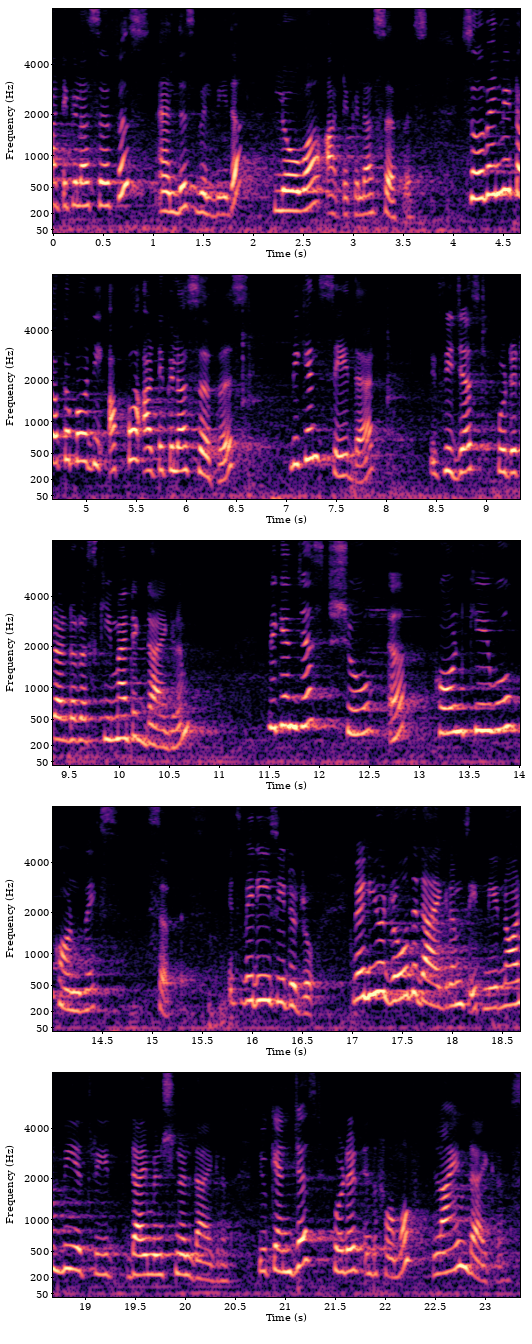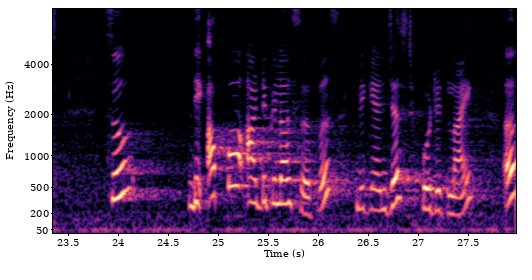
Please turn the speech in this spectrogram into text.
articular surface and this will be the lower articular surface. So when we talk about the upper articular surface, we can say that if we just put it under a schematic diagram, we can just show a concavo-convex surface. It's very easy to draw. When you draw the diagrams, it need not be a three dimensional diagram. You can just put it in the form of line diagrams. So, the upper articular surface, we can just put it like a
